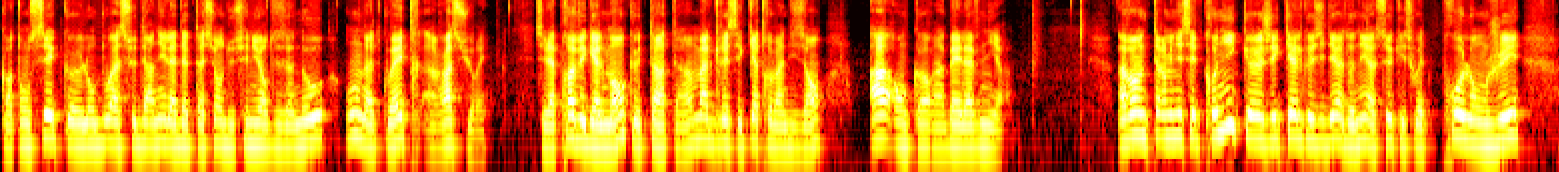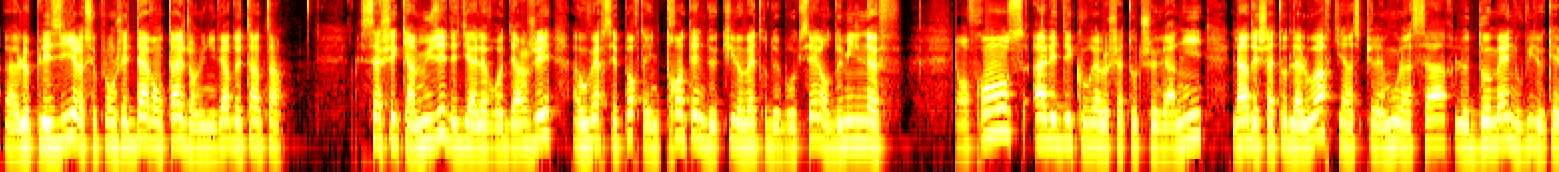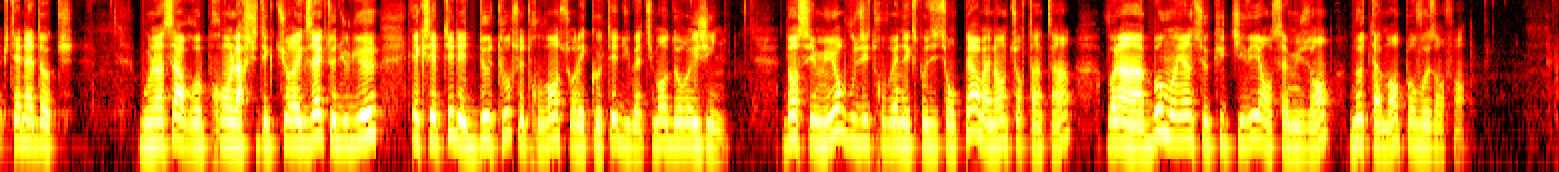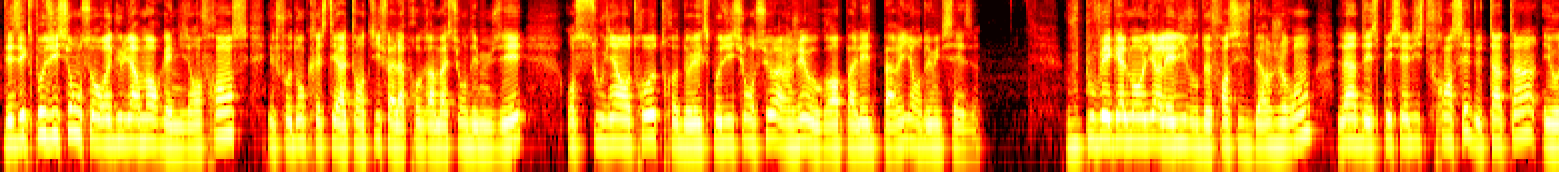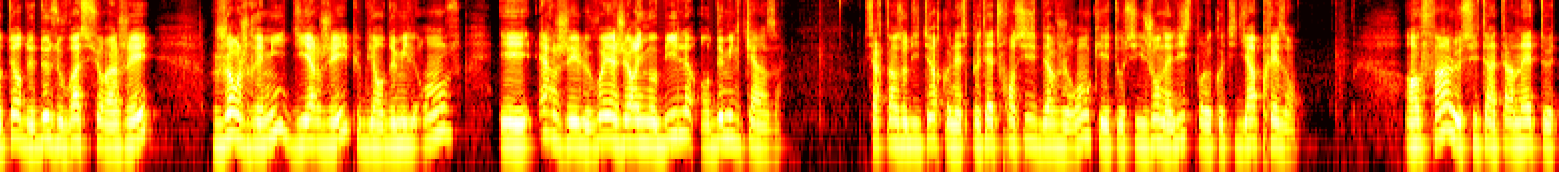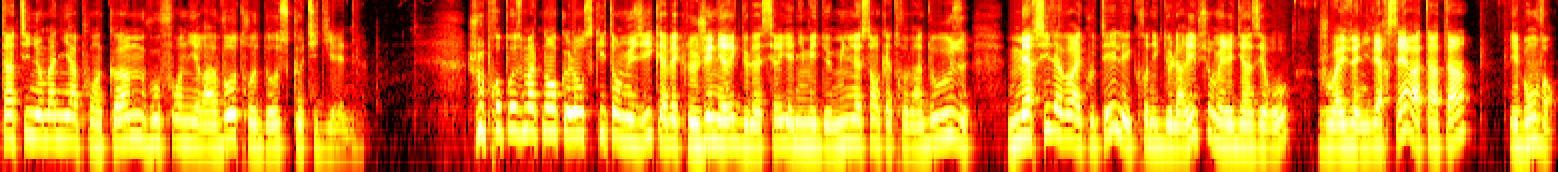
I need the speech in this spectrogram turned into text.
Quand on sait que l'on doit à ce dernier l'adaptation du Seigneur des Anneaux, on a de quoi être rassuré. C'est la preuve également que Tintin, malgré ses 90 ans, a encore un bel avenir. Avant de terminer cette chronique, j'ai quelques idées à donner à ceux qui souhaitent prolonger euh, le plaisir et se plonger davantage dans l'univers de Tintin. Sachez qu'un musée dédié à l'œuvre d'Hergé a ouvert ses portes à une trentaine de kilomètres de Bruxelles en 2009. En France, allez découvrir le château de Cheverny, l'un des châteaux de la Loire qui a inspiré Moulinsart, le domaine où vit le capitaine Haddock. Moulinsart reprend l'architecture exacte du lieu, excepté les deux tours se trouvant sur les côtés du bâtiment d'origine. Dans ces murs, vous y trouverez une exposition permanente sur Tintin. Voilà un beau moyen de se cultiver en s'amusant, notamment pour vos enfants. Des expositions sont régulièrement organisées en France, il faut donc rester attentif à la programmation des musées. On se souvient entre autres de l'exposition sur Hergé au Grand Palais de Paris en 2016. Vous pouvez également lire les livres de Francis Bergeron, l'un des spécialistes français de Tintin et auteur de deux ouvrages sur Hergé. Georges Rémy, dit Hergé, publié en 2011, et Hergé, le voyageur immobile, en 2015. Certains auditeurs connaissent peut-être Francis Bergeron, qui est aussi journaliste pour le quotidien présent. Enfin, le site internet tintinomania.com vous fournira votre dose quotidienne. Je vous propose maintenant que l'on se quitte en musique avec le générique de la série animée de 1992. Merci d'avoir écouté les chroniques de la rive sur Méridien Zéro. Joyeux anniversaire à Tintin et bon vent.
